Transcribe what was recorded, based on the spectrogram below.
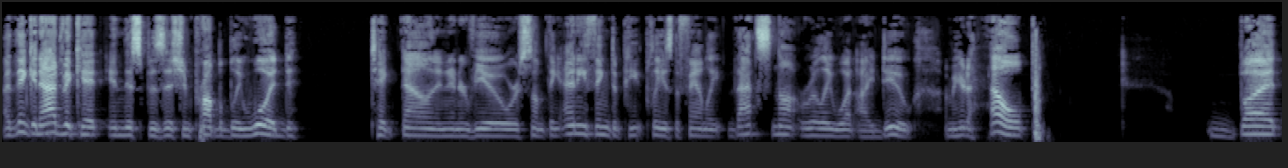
I think an advocate in this position probably would take down an interview or something, anything to pe- please the family. That's not really what I do. I'm here to help, but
